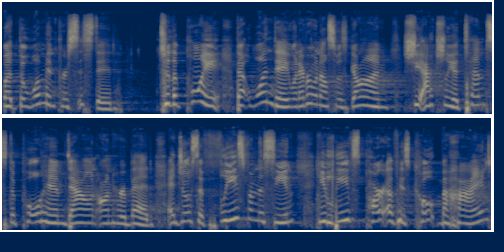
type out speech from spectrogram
But the woman persisted to the point that one day, when everyone else was gone, she actually attempts to pull him down on her bed. And Joseph flees from the scene. He leaves part of his coat behind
